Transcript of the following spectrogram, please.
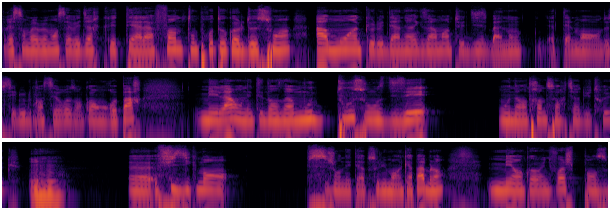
Vraisemblablement, ça veut dire que tu es à la fin de ton protocole de soins, à moins que le dernier examen te dise bah non, il y a tellement de cellules cancéreuses encore, on repart. Mais là, on était dans un mood tous où on se disait on est en train de sortir du truc. Mhm. Euh, physiquement, j'en étais absolument incapable, hein. mais encore une fois, je pense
